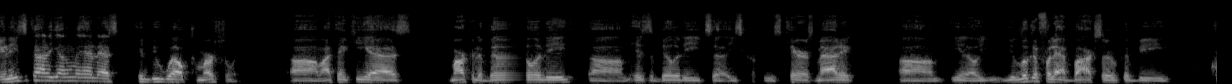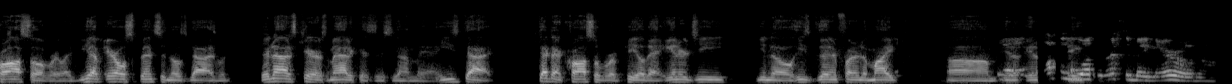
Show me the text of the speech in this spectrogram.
and he's the kind of young man that can do well commercially. Um, I think he has marketability, um, his ability to he's he's charismatic. Um, you know, you, you're looking for that boxer who could be crossover. Like you have Errol Spence and those guys, but they're not as charismatic as this young man. He's got he's got that crossover appeal, that energy. You know, he's good in front of the mic. Um, Yeah, you know, I think you underestimating Errol though.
